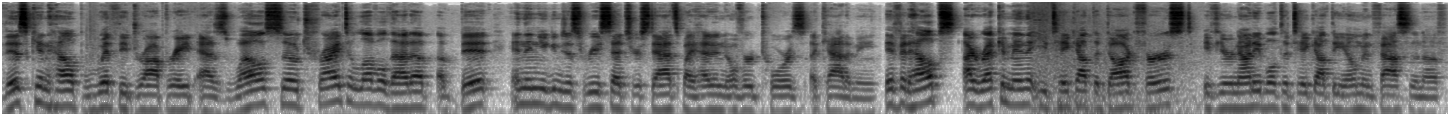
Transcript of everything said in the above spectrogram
this can help with the drop rate as well, so try to level that up a bit, and then you can just reset your stats by heading over towards Academy. If it helps, I recommend that you take out the dog first if you're not able to take out the Omen fast enough.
